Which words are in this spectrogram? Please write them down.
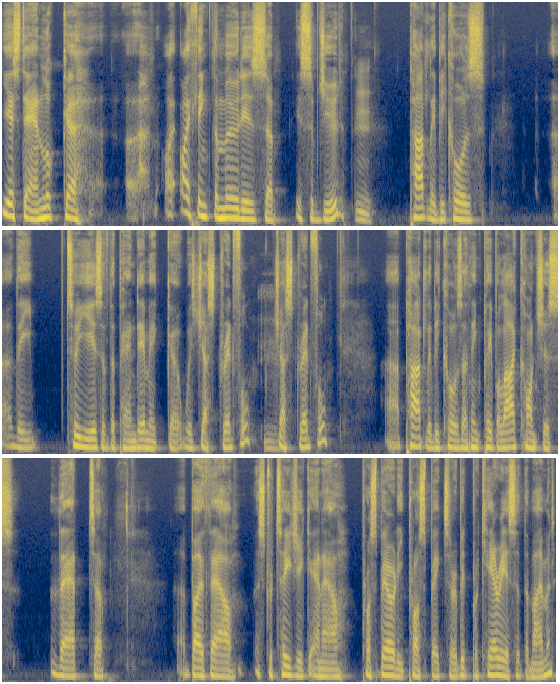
Yes, Dan. Look, uh, I, I, think the mood is uh, is subdued, mm. partly because uh, the two years of the pandemic uh, was just dreadful, mm. just dreadful. Uh, partly because I think people are conscious that uh, uh, both our strategic and our prosperity prospects are a bit precarious at the moment.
